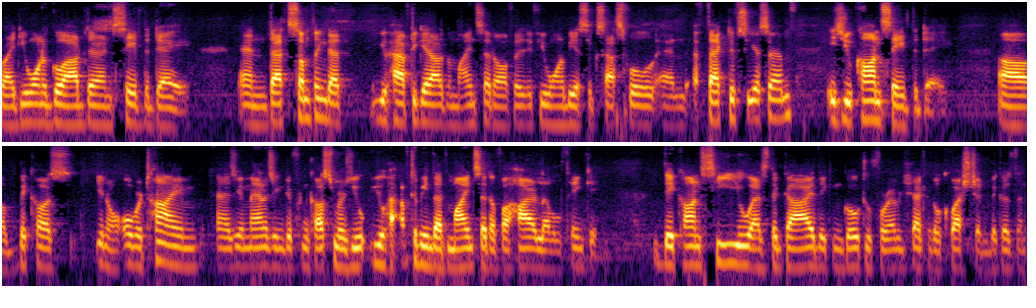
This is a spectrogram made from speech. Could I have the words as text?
right? You want to go out there and save the day. And that's something that you have to get out of the mindset of if you want to be a successful and effective csm is you can't save the day. Uh, because you know over time as you're managing different customers you you have to be in that mindset of a higher level thinking. They can't see you as the guy they can go to for every technical question because then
